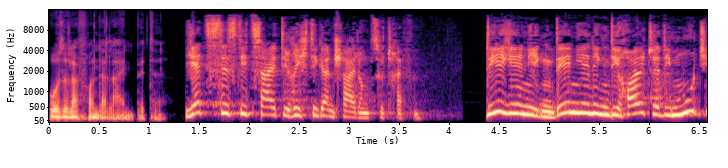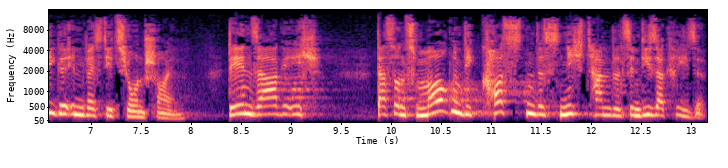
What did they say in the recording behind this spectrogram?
Ursula von der Leyen, bitte. Jetzt ist die Zeit, die richtige Entscheidung zu treffen. Diejenigen, denjenigen, die heute die mutige Investition scheuen, denen sage ich, dass uns morgen die Kosten des Nichthandels in dieser Krise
